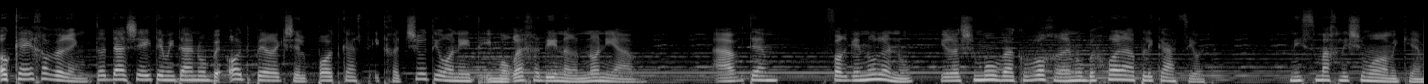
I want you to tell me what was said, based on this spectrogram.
אוקיי חברים, תודה שהייתם איתנו בעוד פרק של פודקאסט התחדשות עירונית עם עורך הדין ארנון יהב. אהבתם? פרגנו לנו, יירשמו ועקבו אחרינו בכל האפליקציות. נשמח לשמוע מכם.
